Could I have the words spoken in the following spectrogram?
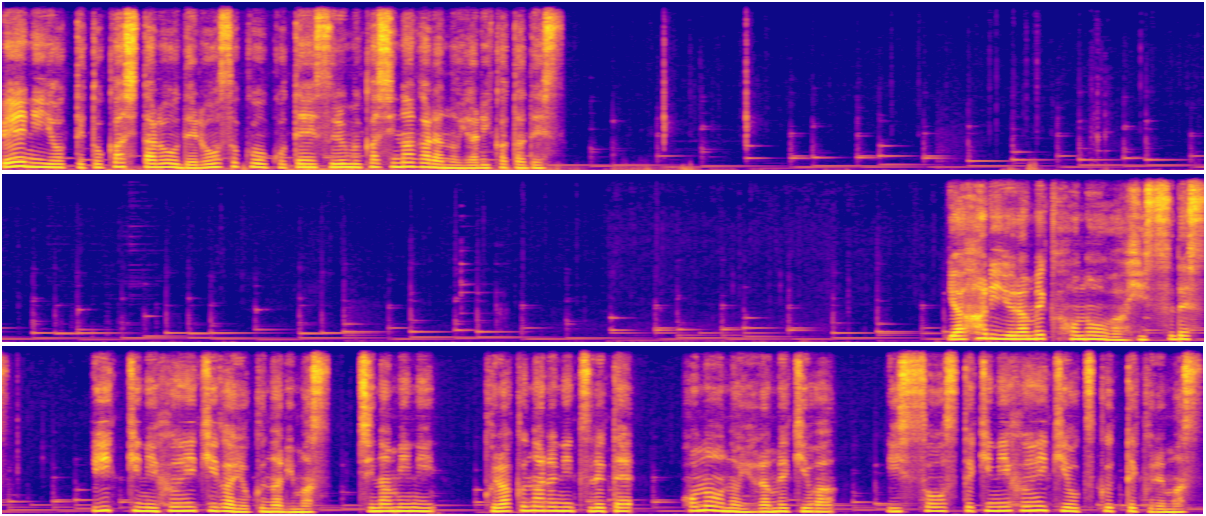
例によって溶かしたろうでろうそくを固定する昔ながらのやり方です。やはり揺らめく炎は必須です。一気に雰囲気が良くなります。ちなみに、暗くなるにつれて、炎の揺らめきは、一層素敵に雰囲気を作ってくれます。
